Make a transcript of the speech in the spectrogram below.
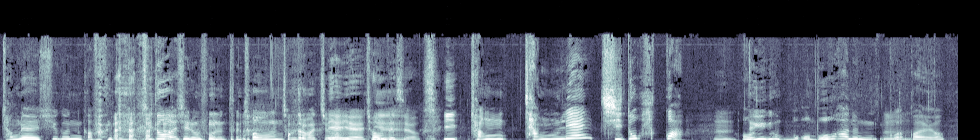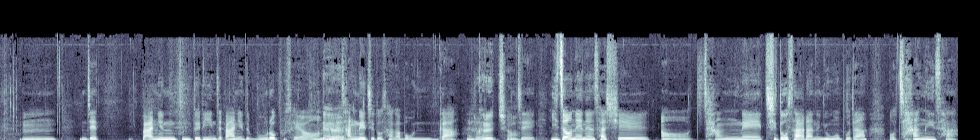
장례식은 가봤는데, 지도하시는 분은 또 처음. 처음 들어봤죠? 예, 예, 처음 예. 뵀어요. 이 장, 장례 지도학과. 음, 어, 네. 이거 뭐, 어, 뭐 하는 음. 과예요? 음, 이제 많은 분들이 이제 많이들 물어보세요. 네. 장례 지도사가 뭔가. 네. 그렇죠. 이제 이전에는 사실 어 장례 지도사라는 용어보다 뭐 장의사,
